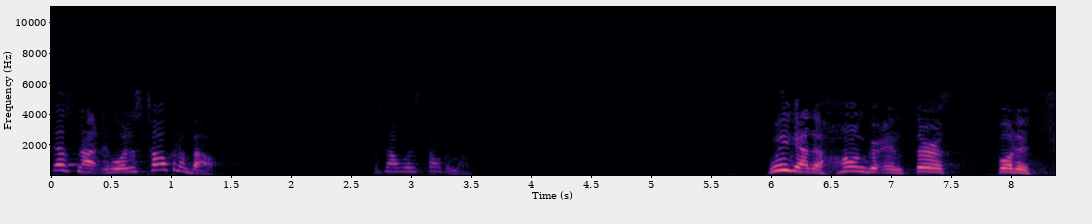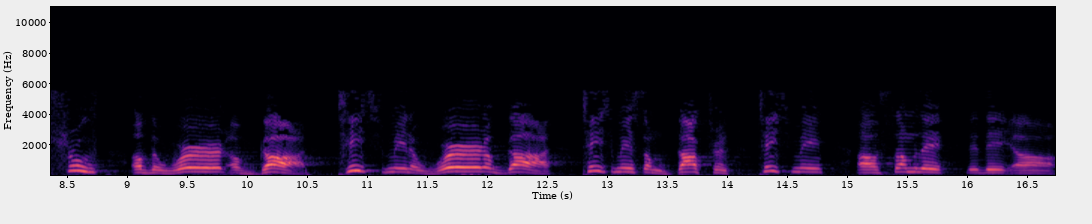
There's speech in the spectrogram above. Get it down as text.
That's not what it's talking about. That's not what it's talking about. We got to hunger and thirst for the truth of the Word of God. Teach me the Word of God. Teach me some doctrine. Teach me uh, some of the, the, the uh,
